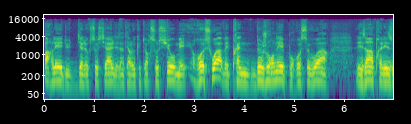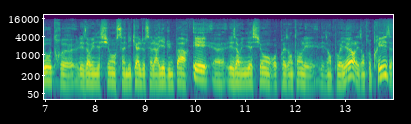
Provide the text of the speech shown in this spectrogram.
parlé du dialogue social, des interlocuteurs sociaux, mais reçoivent et prennent deux journées pour recevoir les uns après les autres euh, les organisations syndicales de salariés d'une part et les organisations représentant les, les, employeurs, les entreprises,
